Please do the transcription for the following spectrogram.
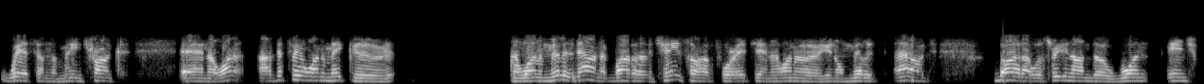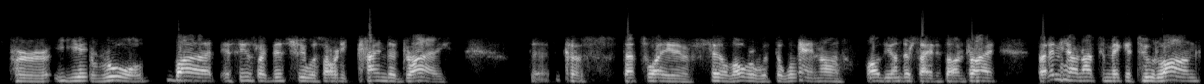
width on the main trunk, and I want I definitely want to make a. I want to mill it down. I bought a chainsaw for it, and I want to you know mill it out. But I was reading on the one inch per year rule, but it seems like this tree was already kind of dry, because that's why it fell over with the wind. All, all the underside is all dry. But anyhow, not to make it too long,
